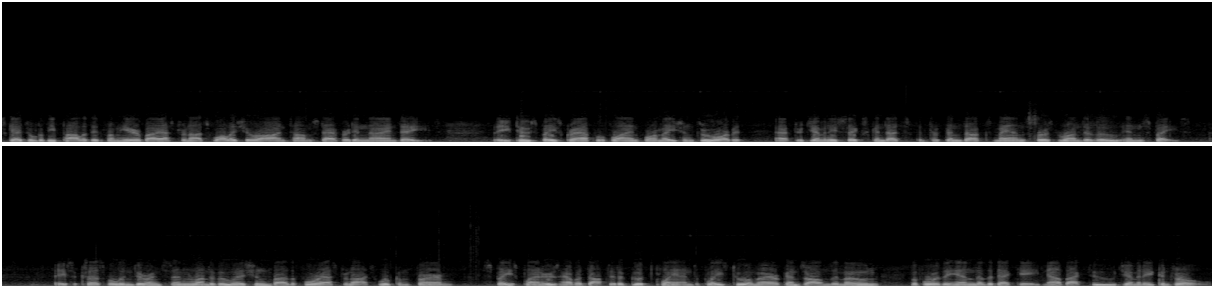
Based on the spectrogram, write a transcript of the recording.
scheduled to be piloted from here by astronauts Wally Schirra and Tom Stafford in nine days. The two spacecraft will fly in formation through orbit after Gemini 6 conducts, conducts man's first rendezvous in space. A successful endurance and rendezvous mission by the four astronauts will confirm space planners have adopted a good plan to place two Americans on the moon before the end of the decade. Now back to Gemini Control.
